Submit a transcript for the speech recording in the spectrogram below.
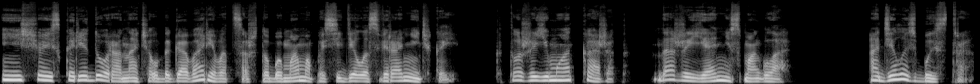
И еще из коридора начал договариваться, чтобы мама посидела с Вероничкой. Кто же ему откажет? Даже я не смогла. Оделась быстро.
